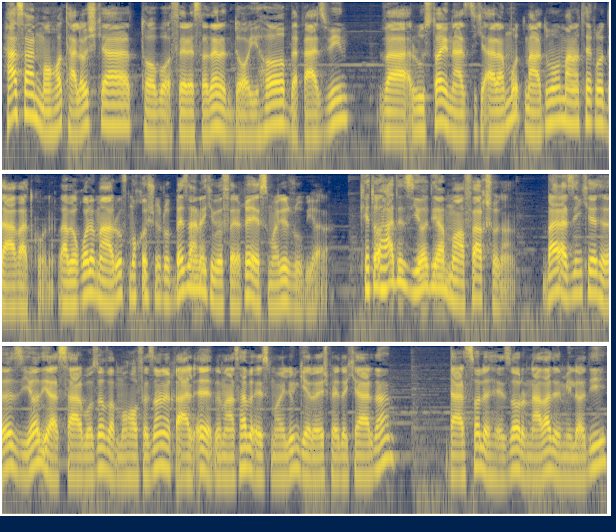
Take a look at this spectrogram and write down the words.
حسن ماها تلاش کرد تا با فرستادن دایی ها به قزوین و روستای نزدیک علموت مردم و مناطق رو دعوت کنه و به قول معروف مخشون رو بزنه که به فرقه اسماعیلی رو بیارن. که تا حد زیادی هم موفق شدن. بعد از اینکه تعداد زیادی از سربازان و محافظان قلعه به مذهب اسماعیلیون گرایش پیدا کردند در سال 1090 میلادی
